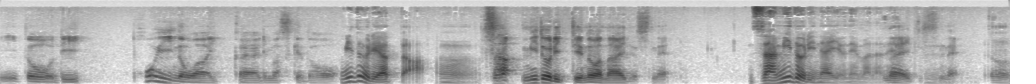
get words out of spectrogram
ー、緑っぽいのは一回ありますけど。緑あった？うん。ザ緑っていうのはないですね。ザ緑ないよねまだね。ないですね、うんうん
